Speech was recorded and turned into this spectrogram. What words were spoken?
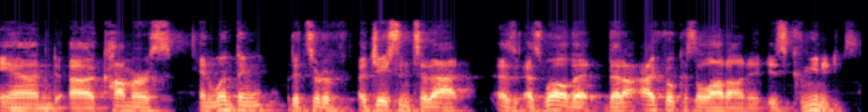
and uh, commerce and one thing that's sort of adjacent to that as, as well that that i focus a lot on is communities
